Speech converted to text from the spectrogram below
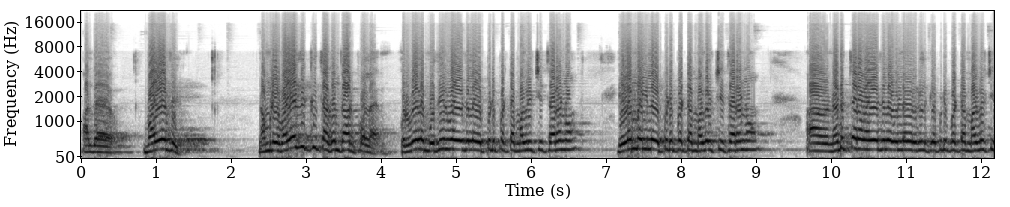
அந்த வயது நம்முடைய வயதுக்கு தகுந்தாற் போல ஒருவேளை முதிர் வயதில் எப்படிப்பட்ட மகிழ்ச்சி தரணும் இளமையில் எப்படிப்பட்ட மகிழ்ச்சி தரணும் நடுத்தர வயதில் உள்ளவர்களுக்கு எப்படிப்பட்ட மகிழ்ச்சி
